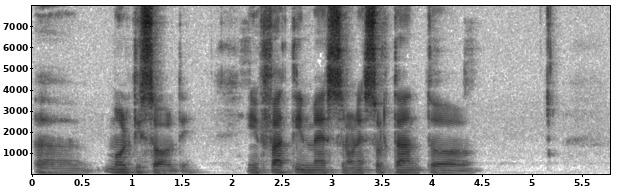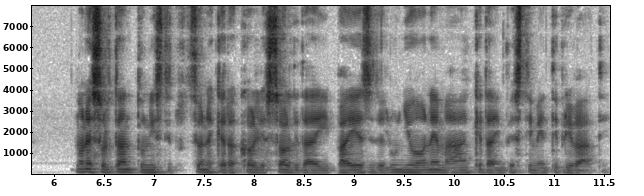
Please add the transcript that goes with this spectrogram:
eh, molti soldi. Infatti il MES non è soltanto non è soltanto un'istituzione che raccoglie soldi dai paesi dell'Unione, ma anche da investimenti privati,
